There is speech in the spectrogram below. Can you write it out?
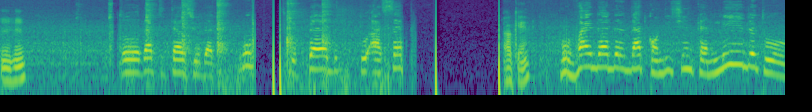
Mm-hmm. So that tells you that woman is prepared to accept, Okay. provided that condition can lead to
